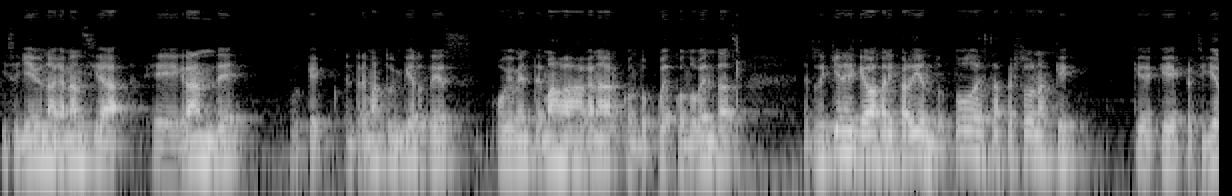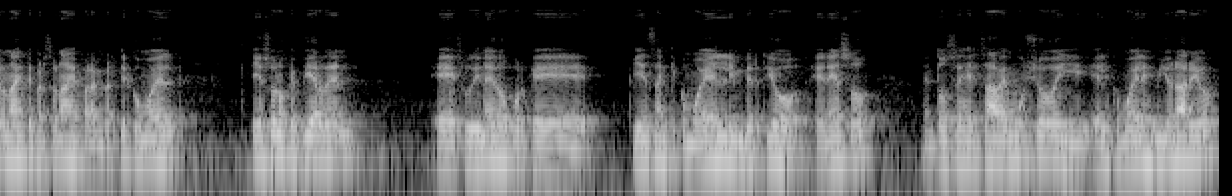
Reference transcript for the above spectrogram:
y se lleve una ganancia eh, grande, porque entre más tú inviertes, obviamente más vas a ganar cuando, cuando vendas. Entonces, ¿quién es el que va a salir perdiendo? Todas estas personas que, persiguieron a este personaje para invertir como él, ellos son los que pierden eh, su dinero porque piensan que como él invirtió en eso, entonces él sabe mucho y él como él es millonario,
